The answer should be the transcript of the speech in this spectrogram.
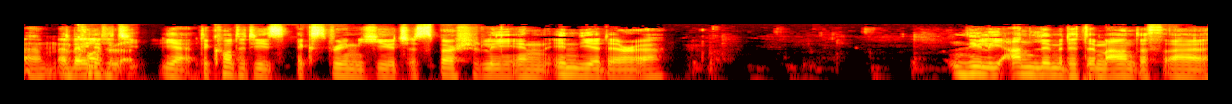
um, available the quantity, yeah the quantity is extremely huge especially in india there are nearly unlimited amount of uh,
